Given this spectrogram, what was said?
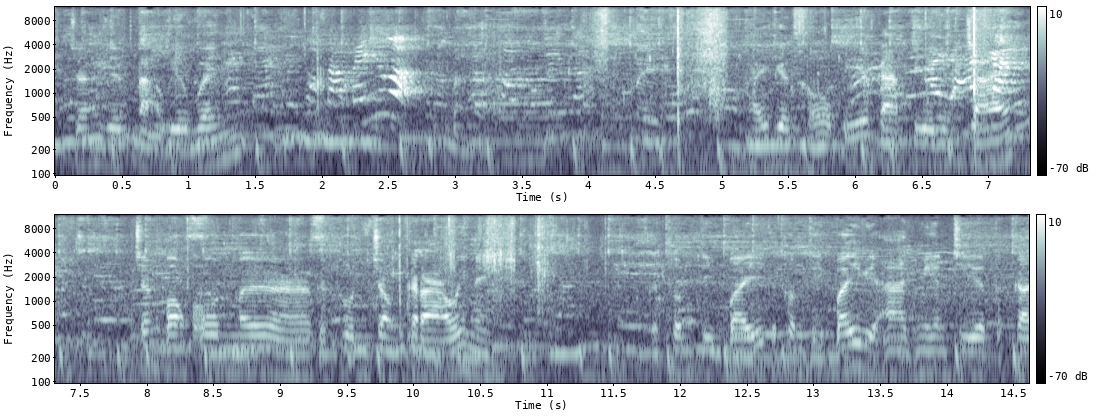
អញ្ចឹងយើងដាក់វាវិញបាទហើយយើងក្រោបវាការពារយើងចាយអញ្ចឹងបងប្អូនមើលកធុនចុងក្រោយនេះក ធុនទី3កធុនទី3វាអាចមានជាតកៅ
